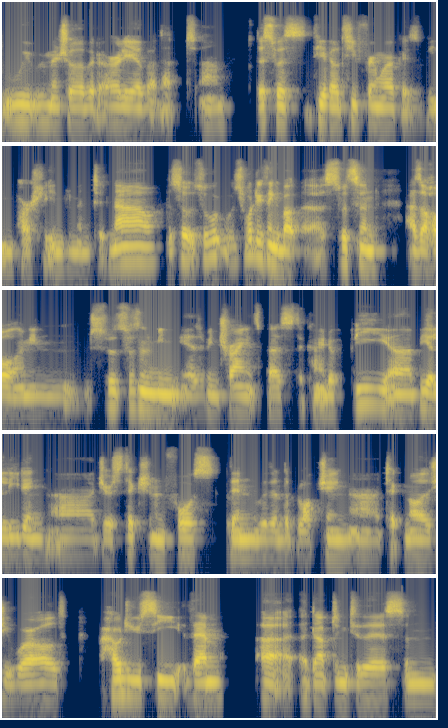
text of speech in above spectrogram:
we, we mentioned a little bit earlier about that. Um, the Swiss DLT framework is being partially implemented now. So, so, so what do you think about uh, Switzerland as a whole? I mean, Switzerland has been trying its best to kind of be uh, be a leading uh, jurisdiction and force within within the blockchain uh, technology world. How do you see them uh, adapting to this, and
